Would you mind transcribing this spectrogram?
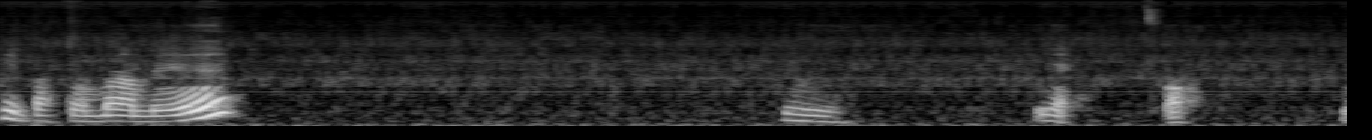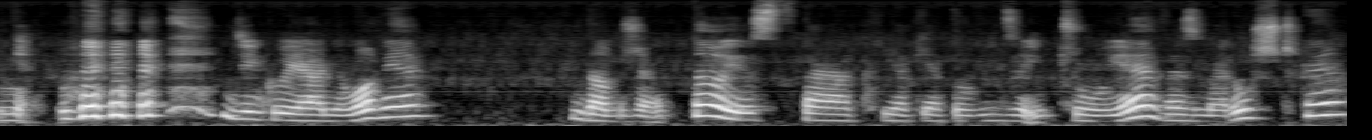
chyba to mamy. Hmm. Nie. O. Nie. Dziękuję, aniołowie. Dobrze, to jest tak, jak ja to widzę i czuję. Wezmę różdżkę.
